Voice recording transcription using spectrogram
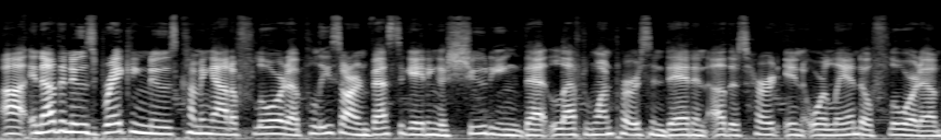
Uh, in other news, breaking news coming out of Florida: police are investigating a shooting that left one person dead and others hurt in Orlando, Florida.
